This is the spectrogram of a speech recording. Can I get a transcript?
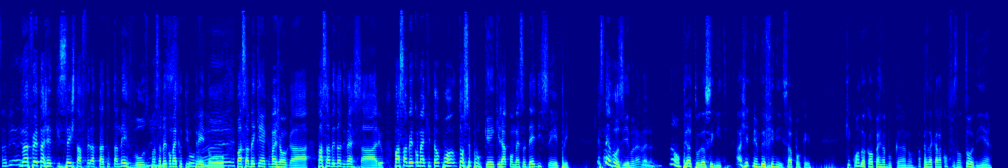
Sabe? É- Não é feita a gente que sexta-feira tarde tu tá nervoso pra saber como é que o time porra, treinou, é. pra saber quem é que vai jogar, pra saber do adversário, pra saber como é que estão. Pô, torcer por quem, que já começa desde sempre. Esse nervosismo, né, velho? Não, o pior de tudo é o seguinte: a gente mesmo define isso, sabe por quê? Que quando acaba o Pernambucano, apesar daquela confusão todinha,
